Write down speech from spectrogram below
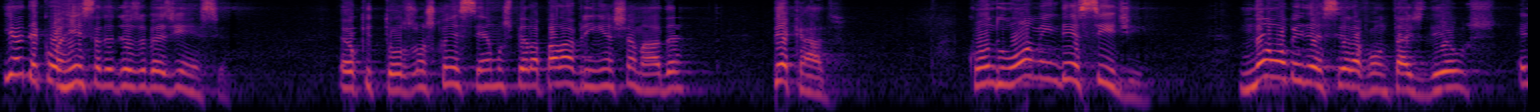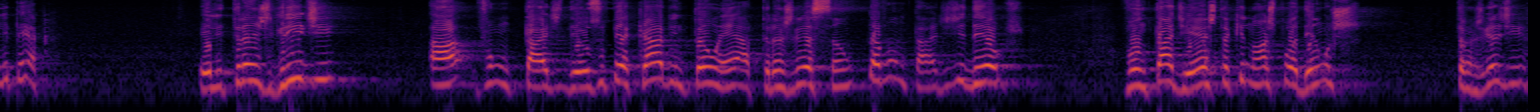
E a decorrência da desobediência é o que todos nós conhecemos pela palavrinha chamada pecado. Quando o homem decide não obedecer à vontade de Deus, ele peca ele transgride a vontade de Deus. O pecado, então, é a transgressão da vontade de Deus. Vontade esta que nós podemos transgredir.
